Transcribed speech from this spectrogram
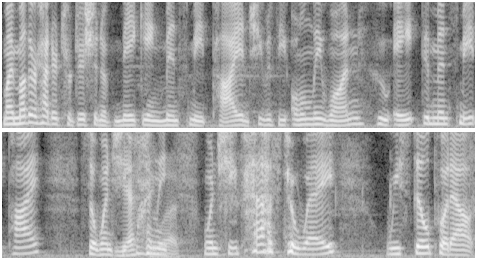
my mother had a tradition of making mincemeat pie, and she was the only one who ate the mincemeat pie. So when she yes, finally, she when she passed away, we still put out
